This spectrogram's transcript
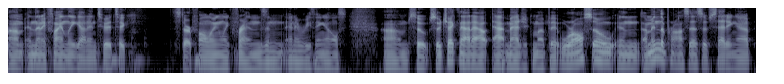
um, and then I finally got into it to start following like friends and and everything else. Um, so so check that out at Magic Muppet. We're also in. I'm in the process of setting up.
